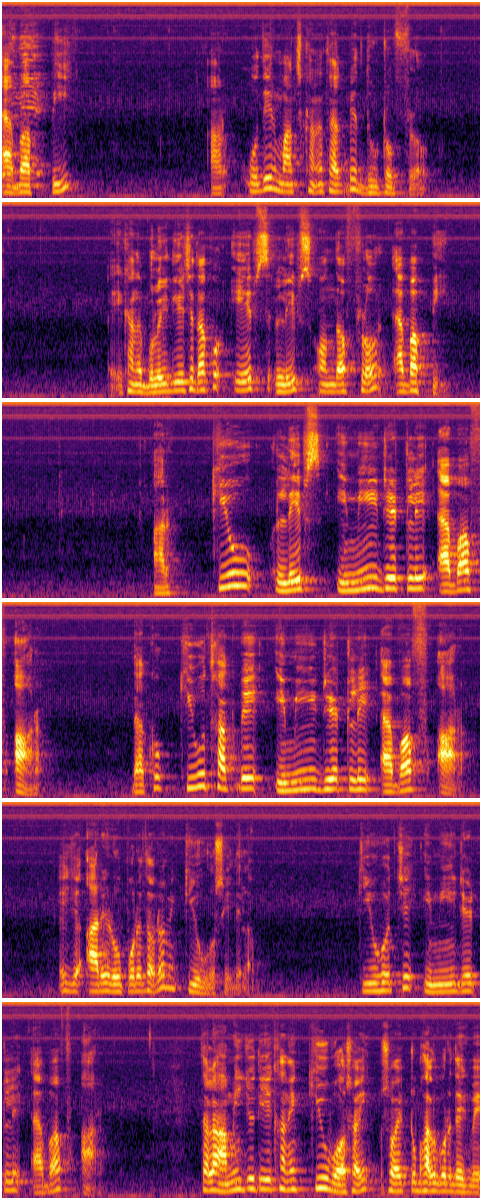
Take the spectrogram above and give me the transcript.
অ্যাবাভ পি আর ওদের মাঝখানে থাকবে দুটো ফ্লোর এখানে বলেই দিয়েছে, দেখো F lives on the floor above P আর Q lives immediately above R দেখো কিউ থাকবে ইমিডিয়েটলি অ্যাবাভ আর এই যে আর এর ওপরে ধরো আমি কিউ বসিয়ে দিলাম। কিউ হচ্ছে ইমিডিয়েটলি অ্যাবাভ আর তাহলে আমি যদি এখানে কিউ বসাই, সবাই একটু ভালো করে দেখবে।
